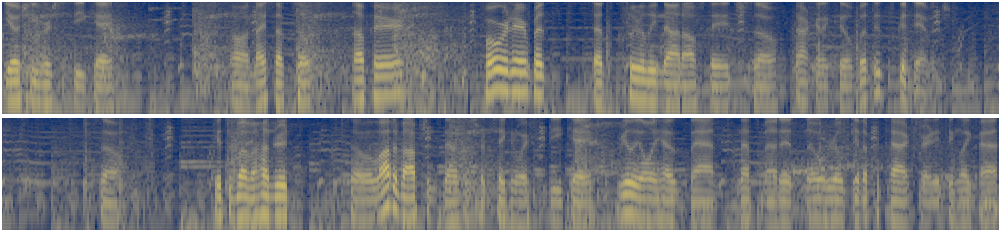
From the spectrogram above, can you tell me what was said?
Yoshi versus DK. Oh, nice up tilt, up air, forward air, but that's clearly not off stage, so not gonna kill, but it's good damage. So gets above 100. So a lot of options now to start taking away from DK. Really only has that, and that's about it. No real get up attacks or anything like that.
